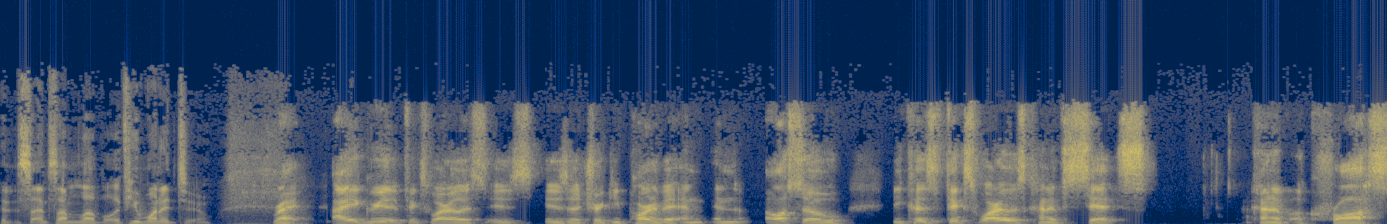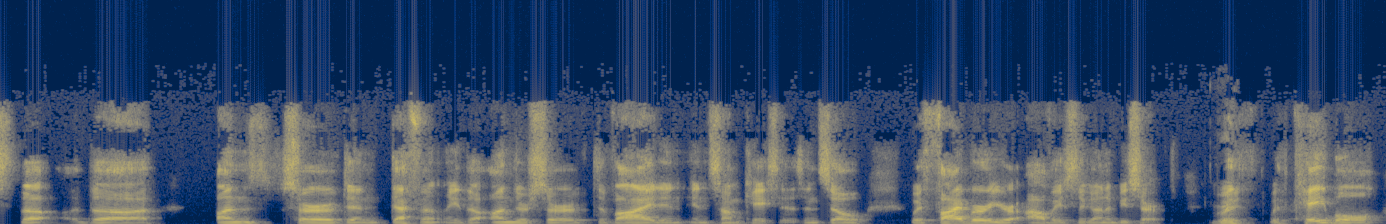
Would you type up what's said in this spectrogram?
at some level, if you wanted to. Right. I agree that fixed wireless is is a tricky part of it, and and also because fixed wireless kind of sits kind of across the the unserved and definitely the underserved divide in in some cases. And so with fiber, you're obviously going to be served. Right. With with cable,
